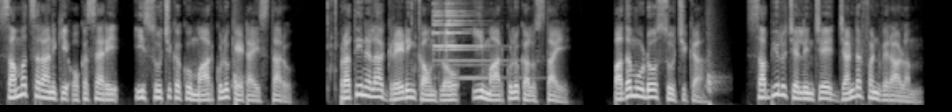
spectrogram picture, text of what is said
సంవత్సరానికి ఒకసారి ఈ సూచికకు మార్కులు కేటాయిస్తారు. ప్రతి నెల గ్రేడింగ్ కౌంట్లో ఈ మార్కులు కలుస్తాయి. పదమూడో సూచిక. సభ్యులు చెల్లించే జండర్ ఫండ్ విరాళం.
